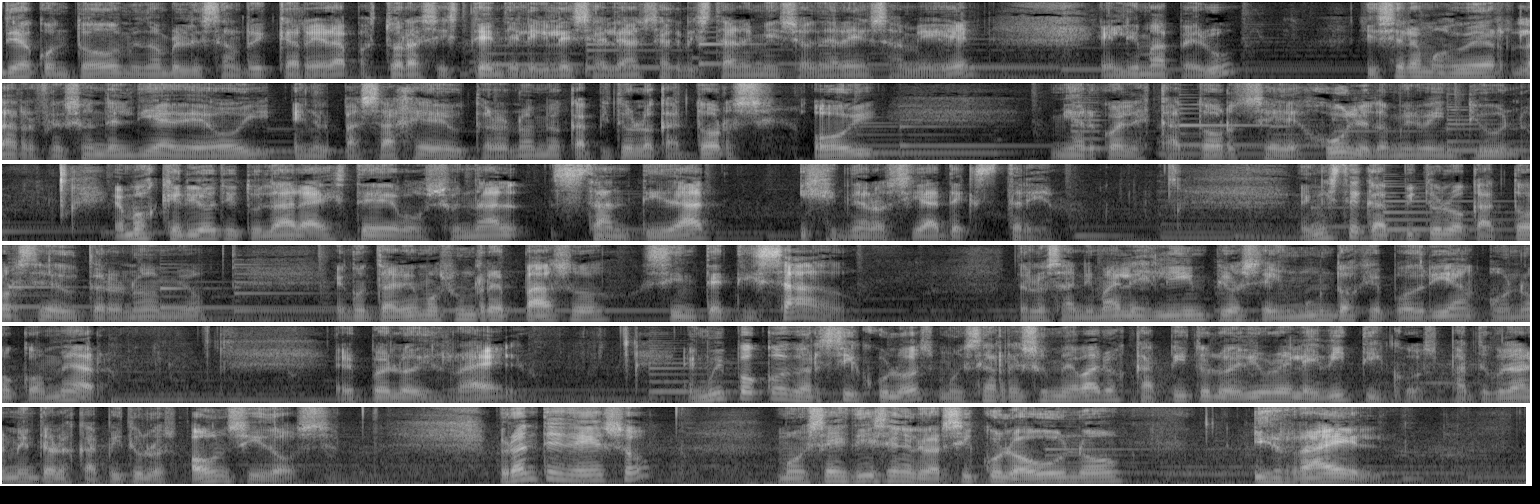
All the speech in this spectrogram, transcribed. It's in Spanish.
Buen día con todos, mi nombre es Luis Enrique Herrera, pastor asistente de la Iglesia Alianza Cristiana y Misionera en San Miguel, en Lima, Perú. Quisiéramos ver la reflexión del día de hoy en el pasaje de Deuteronomio capítulo 14, hoy miércoles 14 de julio de 2021. Hemos querido titular a este devocional Santidad y Generosidad Extrema. En este capítulo 14 de Deuteronomio encontraremos un repaso sintetizado de los animales limpios e inmundos que podrían o no comer el pueblo de Israel. En muy pocos versículos, Moisés resume varios capítulos del libro de Levíticos, particularmente los capítulos 11 y 12. Pero antes de eso, Moisés dice en el versículo 1, Israel,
